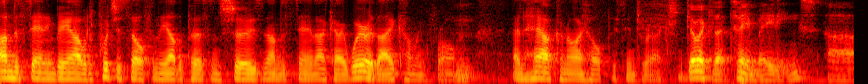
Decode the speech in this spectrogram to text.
understanding, being able to put yourself in the other person's shoes and understand, okay, where are they coming from, mm. and how can I help this interaction? Go back to that team meetings. Uh,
